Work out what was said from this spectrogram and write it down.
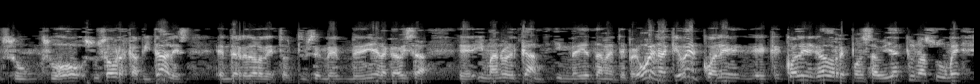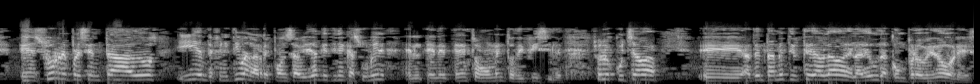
sus obras capitales en derredor de esto. Me, me venía a la cabeza eh, Immanuel Kant inmediatamente. Pero bueno, hay que ver cuál es, eh, cuál es el grado de responsabilidad que uno asume en sus representados y en definitiva en la responsabilidad que tiene que asumir en, estos momentos difíciles. Yo lo escuchaba eh, atentamente y usted hablaba de la deuda con proveedores,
